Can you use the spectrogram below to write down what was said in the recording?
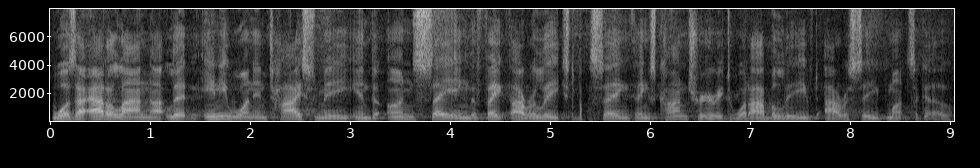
was I out of line not letting anyone entice me into unsaying the faith I released by saying things contrary to what I believed I received months ago?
